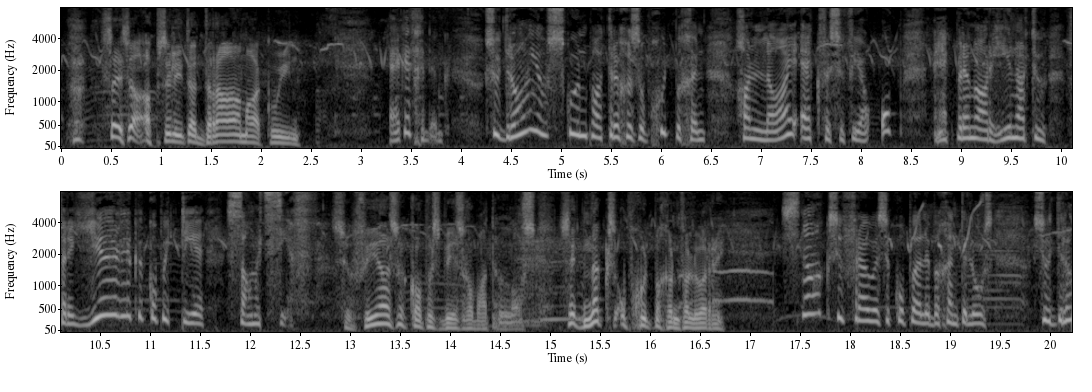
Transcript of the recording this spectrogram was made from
Sy's 'n absolute drama queen. Ek het gedink, sodra jou skoonpa terug is op goed begin, gaan laai ek vir Sofia op en ek bring haar hiernatoe vir 'n heerlike koppie tee saam met seef. Sofia se kop is besig om te los. Sy het niks op goed begin verloor nie. Snaaks hoe vroue se koppe hulle begin te los sodra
